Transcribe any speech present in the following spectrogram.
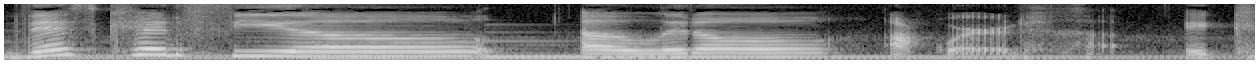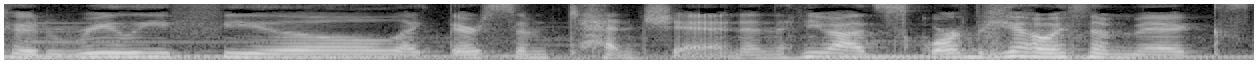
this could feel a little awkward. It could really feel like there's some tension and then you add scorpio in the mix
